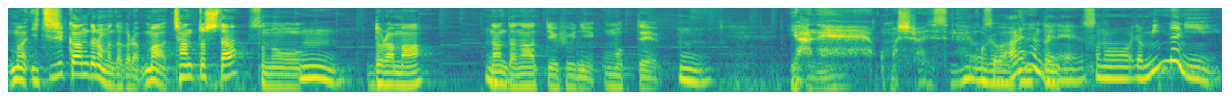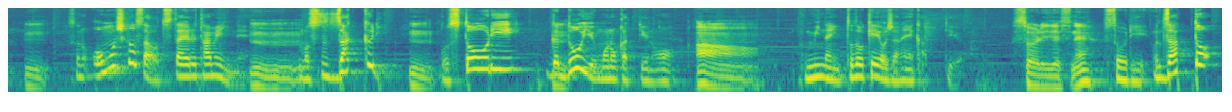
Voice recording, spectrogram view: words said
まあ1時間ドラマだからまあちゃんとしたその、うん。ドラマなんだなっていうふうに思って、うん。いやね面白いですね。これそうはあれなんだよね。そのじゃあみんなにうん。その面白さを伝えるためにね、うんうん。もうざっくりうん。ストーリーがどういうものかっていうのをみんなに届けようじゃないかっていう。ストーリーですね。ストーリー。ざっと。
